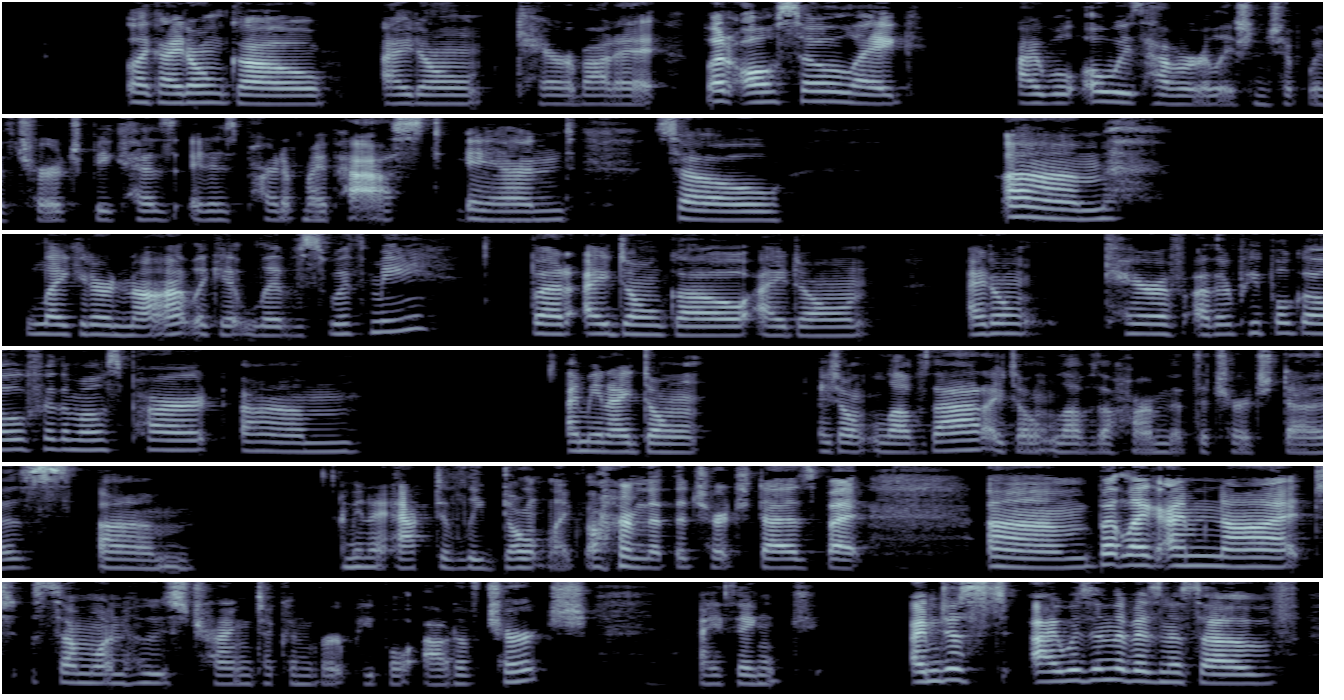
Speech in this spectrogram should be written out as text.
Like I don't go, I don't care about it. But also like I will always have a relationship with church because it is part of my past. And so um like it or not, like it lives with me, but I don't go, I don't I don't care if other people go for the most part. Um, I mean, I don't, I don't love that. I don't love the harm that the church does. Um, I mean, I actively don't like the harm that the church does, but, um, but like, I'm not someone who's trying to convert people out of church. Yeah. I think I'm just, I was in the business of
